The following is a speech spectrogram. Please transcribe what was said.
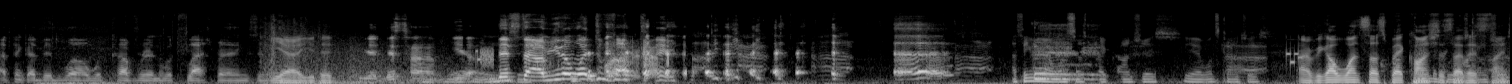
I think I did well with covering with flashbangs. You know? Yeah, you did. Yeah, this time. Yeah. This time, you know what, Devontae? I think we got one suspect conscious. Yeah, one's conscious. All right, we got one suspect conscious at this time.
